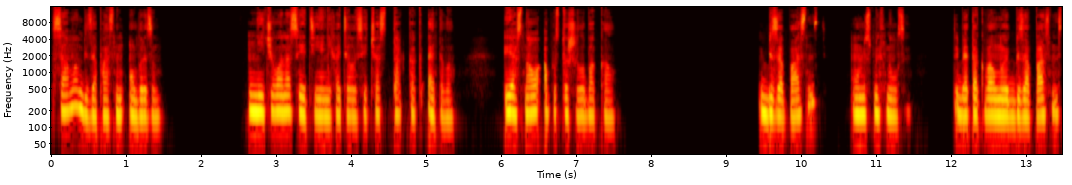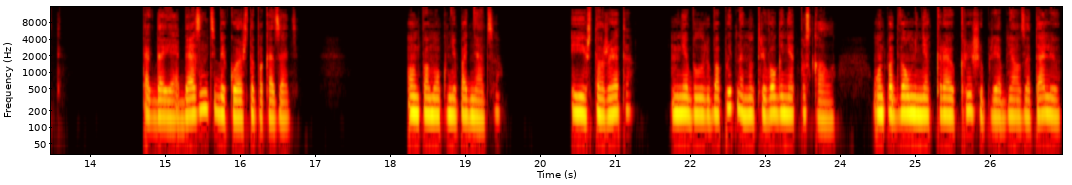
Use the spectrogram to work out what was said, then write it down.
самым безопасным образом. Ничего на свете я не хотела сейчас так, как этого. Я снова опустошила бокал. «Безопасность?» — он усмехнулся. «Тебя так волнует безопасность? Тогда я обязан тебе кое-что показать». Он помог мне подняться. И что же это? Мне было любопытно, но тревога не отпускала. Он подвел меня к краю крыши, приобнял за талию,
